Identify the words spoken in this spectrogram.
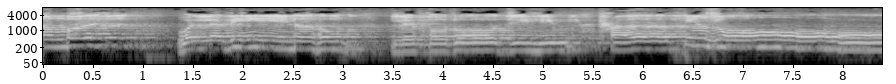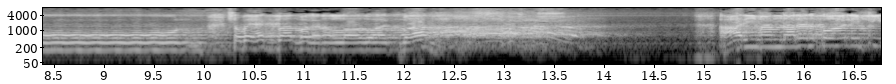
নম্বরে والذين هم لفروجهم حافظون সবাই একবার বলেন আল্লাহ আকবার আর ইমানদারের কোয়ালিটি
